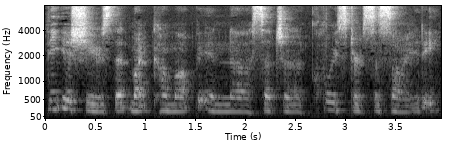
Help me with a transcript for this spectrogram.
the issues that might come up in uh, such a cloistered society.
